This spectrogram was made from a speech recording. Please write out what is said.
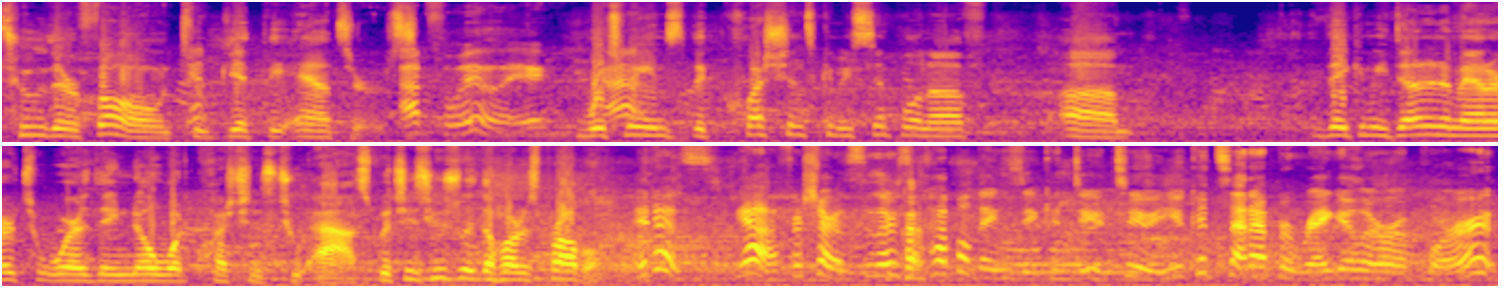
to their phone to get the answers Absolutely. which Yeah. means the questions can be simple enough. Um, they can be done in a manner to where they know what questions to ask, which is usually the hardest problem. It is, yeah, for sure. So there's a couple things you can do too. You could set up a regular report.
